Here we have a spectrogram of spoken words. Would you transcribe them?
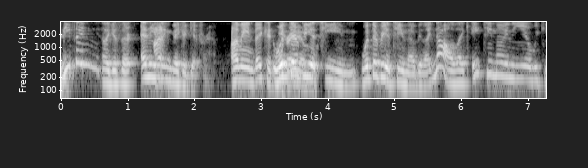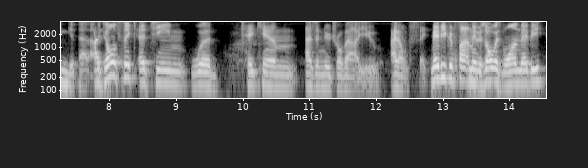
Anything? Like, is there anything they could get for him? I mean they could. Would there be a team? Would there be a team that would be like, no, like 18 million a year, we can get that out. I don't think a team would take him as a neutral value. I don't think. Maybe you could find. I mean, there's always one, maybe.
